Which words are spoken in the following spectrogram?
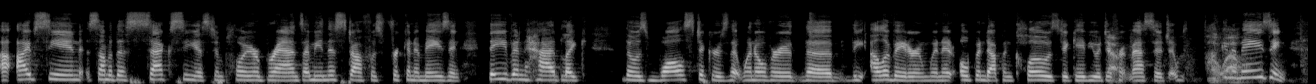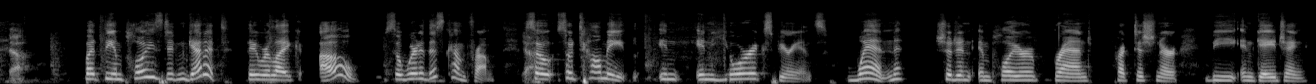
Uh, I've seen some of the sexiest employer brands. I mean, this stuff was freaking amazing. They even had like those wall stickers that went over the the elevator, and when it opened up and closed, it gave you a different message. It was Oh, fucking wow. amazing. Yeah. But the employees didn't get it. They were like, "Oh, so where did this come from?" Yeah. So, so tell me, in in your experience, when should an employer brand practitioner be engaging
